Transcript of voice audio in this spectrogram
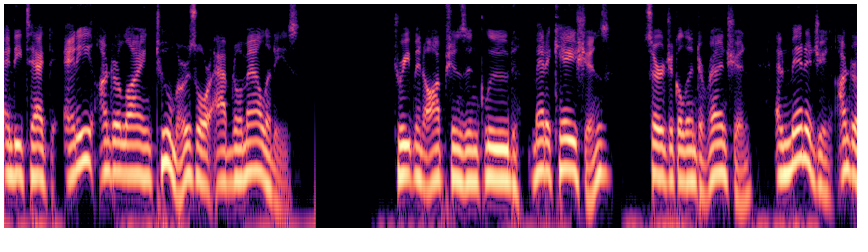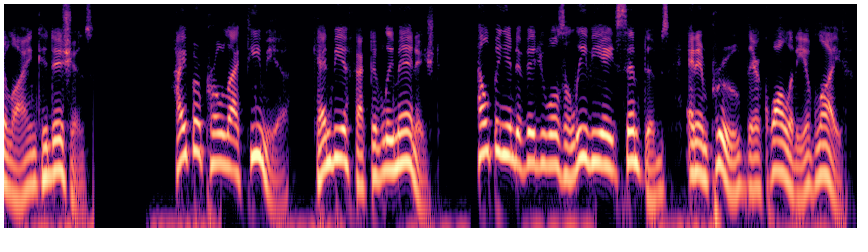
and detect any underlying tumors or abnormalities. Treatment options include medications, surgical intervention, and managing underlying conditions. Hyperprolactinemia can be effectively managed, helping individuals alleviate symptoms and improve their quality of life.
